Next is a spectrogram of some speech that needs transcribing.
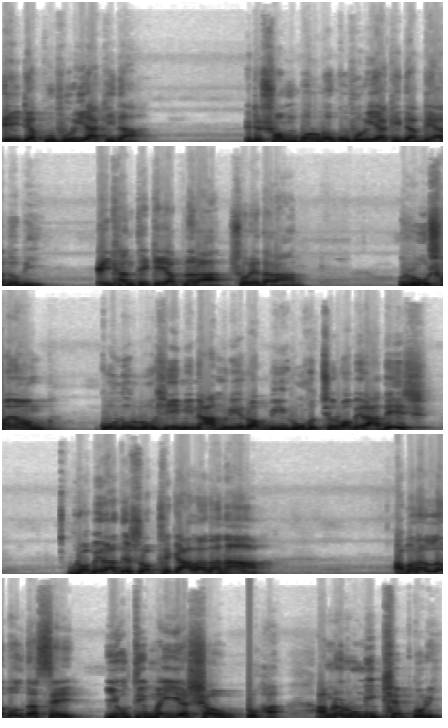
এইটা কুফুরি আকিদা। এটা সম্পূর্ণ কুফুরি আকিদা, বেয়াদবি। এইখান থেকে আপনারা সরে দাঁড়ান। রু স্বয়ং কুলুর রুহি মিন আমরি রব্বি রু হচ্ছে রবের আদেশ। রবের আদেশ রব থেকে আলাদা না। আবার আল্লাহ বলতাছে, ইউতি মাইয়া সৌ রুহা আমরা রু নিক্ষেপ করি।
